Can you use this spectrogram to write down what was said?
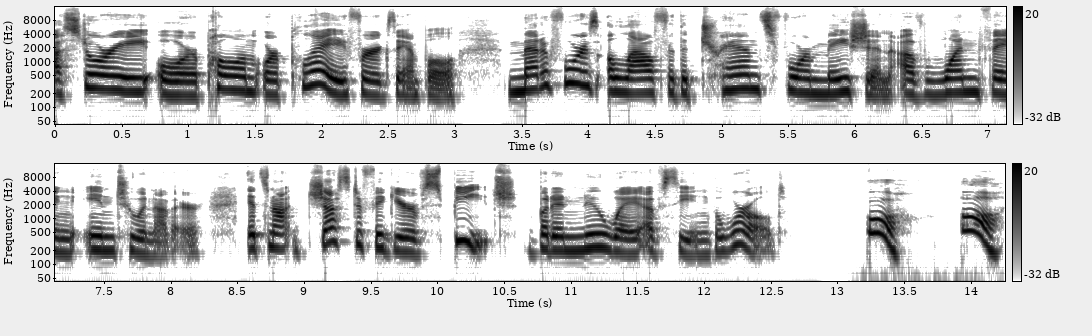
a story or poem or play, for example, metaphors allow for the transformation of one thing into another. It's not just a figure of speech, but a new way of seeing the world. Oh, oh,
